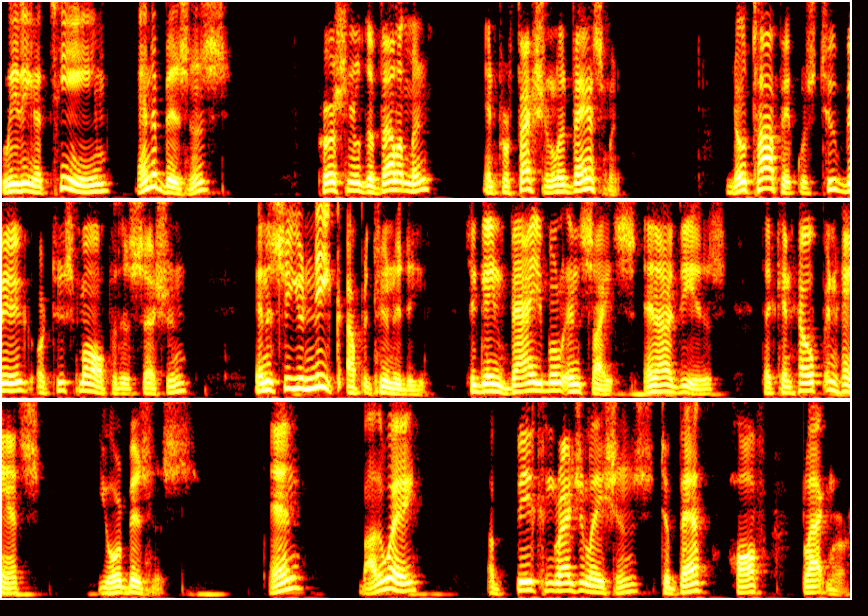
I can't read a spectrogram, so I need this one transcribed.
leading a team and a business, personal development, and professional advancement. No topic was too big or too small for this session, and it's a unique opportunity to gain valuable insights and ideas that can help enhance your business. And, by the way, a big congratulations to Beth Hoff Blackmer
